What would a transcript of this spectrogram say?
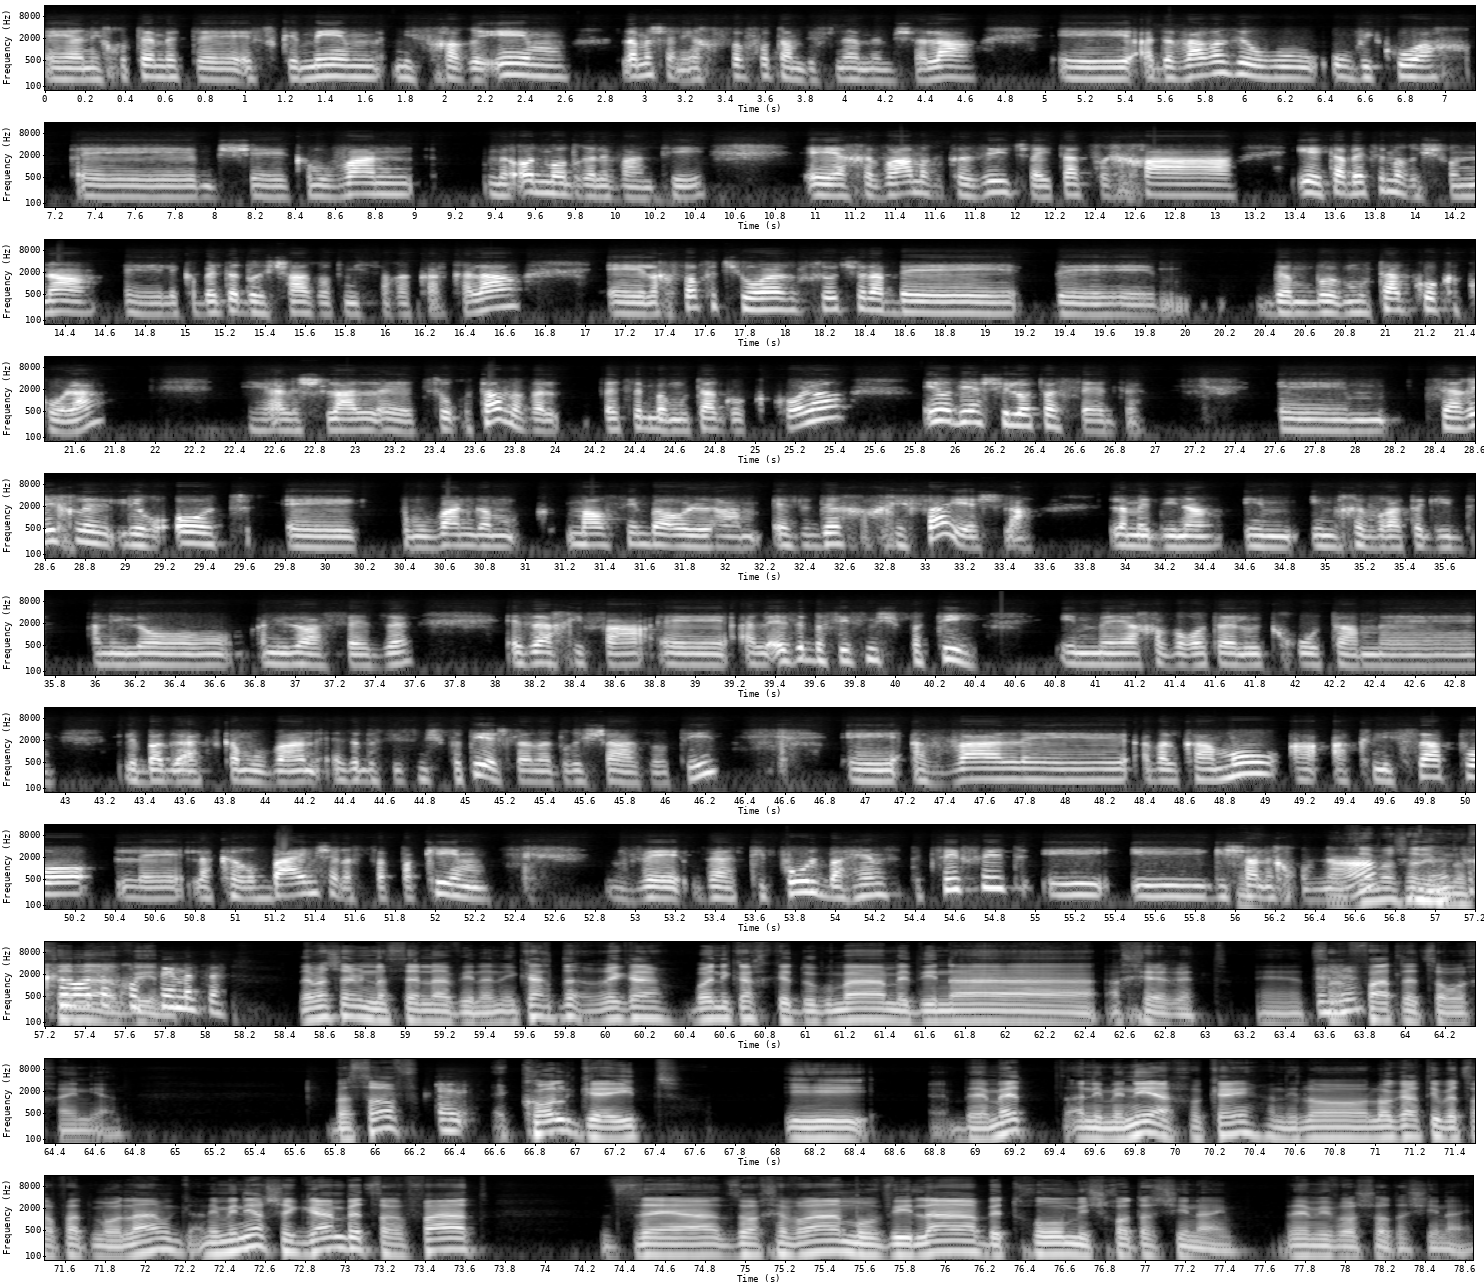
אה, אני חותמת אה, הסכמים מסחריים, למה שאני אחשוף אותם בפני הממשלה? אה, הדבר הזה הוא, הוא ויכוח שכמובן מאוד מאוד רלוונטי. החברה המרכזית שהייתה צריכה, היא הייתה בעצם הראשונה לקבל את הדרישה הזאת משר הכלכלה, לחשוף את שיעורי הרווחיות שלה ב, ב, במותג קוקה קולה, על שלל אה, צורותיו, אבל בעצם במותג קוקה קולה, היא הודיעה שהיא לא תעשה את זה. אמ, צריך לראות אה, כמובן גם מה עושים בעולם, איזה דרך אכיפה יש לה למדינה אם, אם חברה תגיד אני לא, אני לא אעשה את זה, איזה אכיפה, אה, על איזה בסיס משפטי אם אה, החברות האלו ייקחו אותם אה, לבג"ץ כמובן, איזה בסיס משפטי יש לה לדרישה הזאת. אה, אבל, אבל כאמור, הכניסה פה לקרביים של הספקים והטיפול בהם ספציפית היא, היא גישה נכונה. זה מה שאני מנסה להבין. זה. זה מה שאני מנסה להבין. אני אקח, רגע, בואי ניקח כדוגמה מדינה אחרת, צרפת לצורך העניין. בסוף, קולגייט היא באמת, אני מניח, אוקיי? אני לא, לא גרתי בצרפת מעולם, אני מניח שגם בצרפת זה, זו החברה המובילה בתחום משחות השיניים ומברשות השיניים.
